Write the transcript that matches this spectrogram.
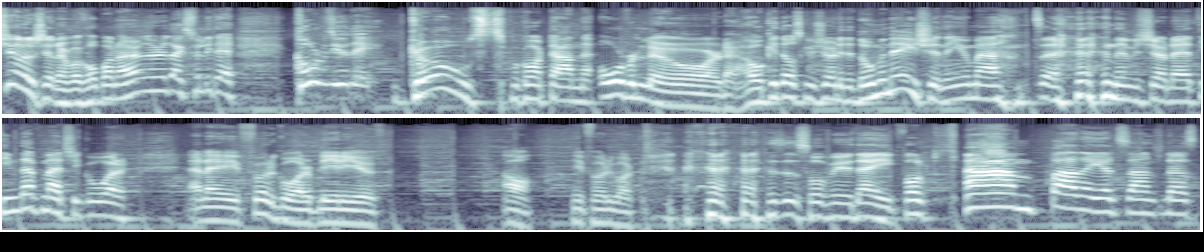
Tjena tjena vad hopparna här. Nu är det dags för lite Call of Duty Ghost på kartan Overlord. Och idag ska vi köra lite Domination i och med att eh, när vi körde Team Deathmatch igår, eller i förrgår blir det ju. Ja, i förrgår. så såg vi ju det gick. Folk kampade helt sanslöst.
